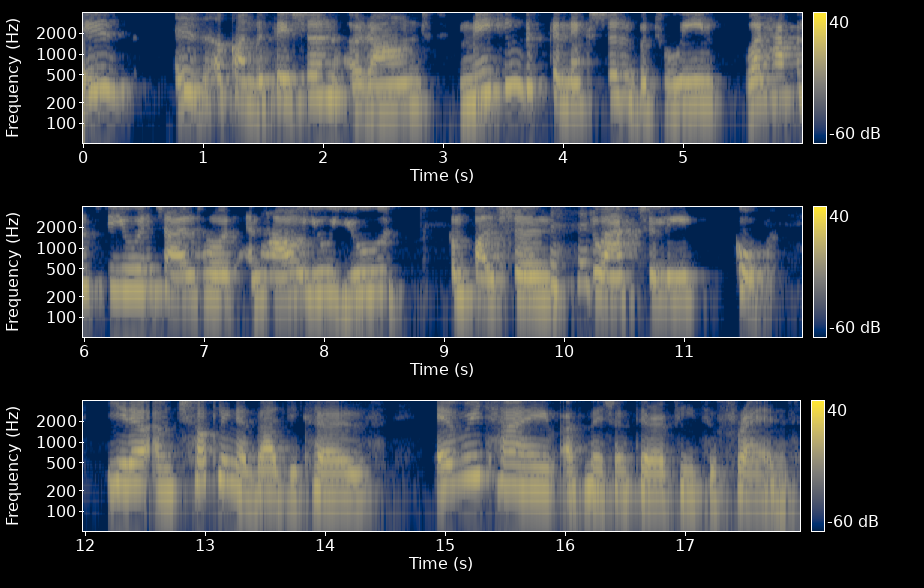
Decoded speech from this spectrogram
is is a conversation around making this connection between what happens to you in childhood and how you use compulsions to actually cope. You know, I'm chuckling at that because every time I've mentioned therapy to friends,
